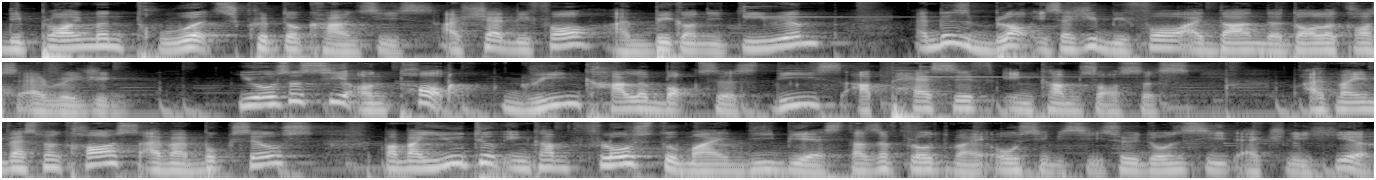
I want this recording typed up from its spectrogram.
deployment towards cryptocurrencies. I've shared before, I'm big on Ethereum, and this block is actually before I done the dollar cost averaging. You also see on top green color boxes. These are passive income sources. I have my investment costs, I have my book sales, but my YouTube income flows to my DBS, doesn't flow to my OCBC, so you don't see it actually here.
